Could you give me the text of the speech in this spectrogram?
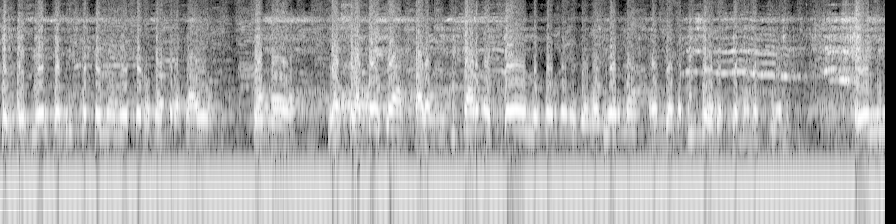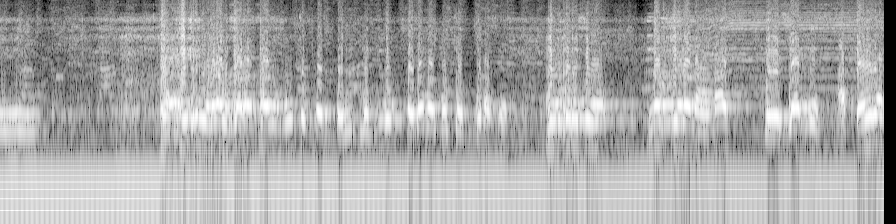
que el presidente Enrique Peña Nieto nos ha trazado como la estrategia para unificarnos todos los órdenes de gobierno en beneficio de los que menos tienen. El, aquí en se ha avanzado mucho, pero les digo, tenemos mucho por hacer. Yo por eso no quiero nada más que desearles a todas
